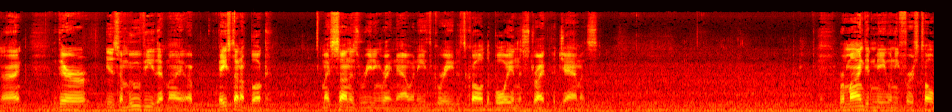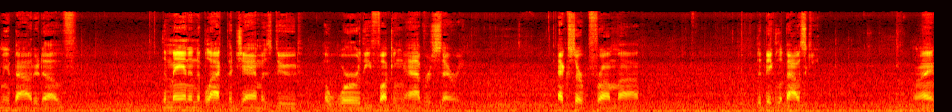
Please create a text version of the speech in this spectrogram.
All right. There is a movie that my, uh, based on a book my son is reading right now in eighth grade. It's called The Boy in the Striped Pajamas. Reminded me when he first told me about it of the man in the black pajamas, dude. A worthy fucking adversary. Excerpt from uh, The Big Lebowski. Right?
